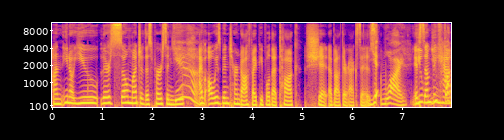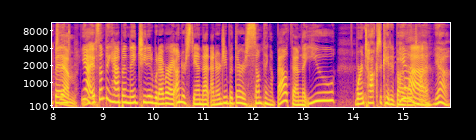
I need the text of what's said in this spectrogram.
On you know, you there's so much of this person. You Yeah. I've always been turned off by people that talk shit about their exes. Yeah. Why? If You- something you happened, them. yeah, You- if something happened, they cheated, whatever. I understand that energy, but there is something about them that you were intoxicated by one time. Yeah.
